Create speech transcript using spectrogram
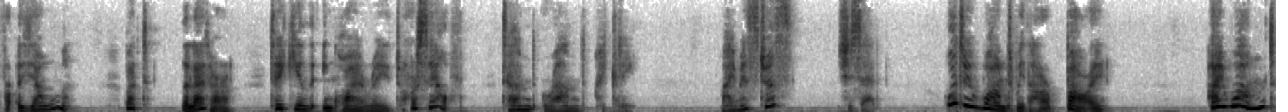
for a young woman, but the latter, taking the inquiry to herself, turned round quickly. My mistress, she said, what do you want with her, boy? I want,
